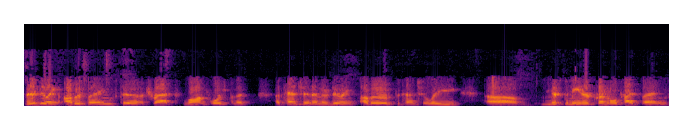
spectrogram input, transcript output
they're doing other things to attract law enforcement attention and they're doing other potentially um, misdemeanor criminal type things.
